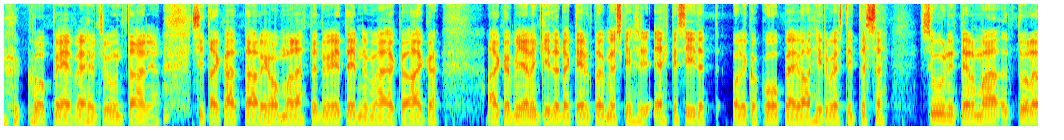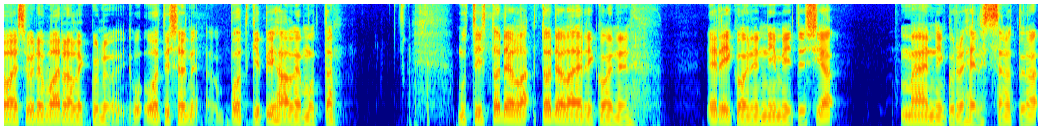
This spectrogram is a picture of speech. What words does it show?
KPVn suuntaan ja sitä kautta oli homma lähtenyt etenemään, joka aika, aika mielenkiintoinen. Kertoi myöskin ehkä siitä, että oliko KPVllä hirveästi tässä suunnitelmaa tulevaisuuden varalle, kun Uotisen potki pihalle, mutta, mutta siis todella, todella erikoinen, erikoinen nimitys ja mä en niin kuin rehellisesti sanottuna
